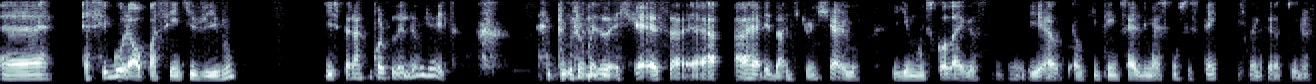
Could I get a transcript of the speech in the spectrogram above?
é, é segurar o paciente vivo e esperar que o corpo dele dê um jeito. É duro, mas acho que essa é a, a realidade que eu enxergo e de muitos colegas, e é, é o que tem sido de mais consistente na literatura.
